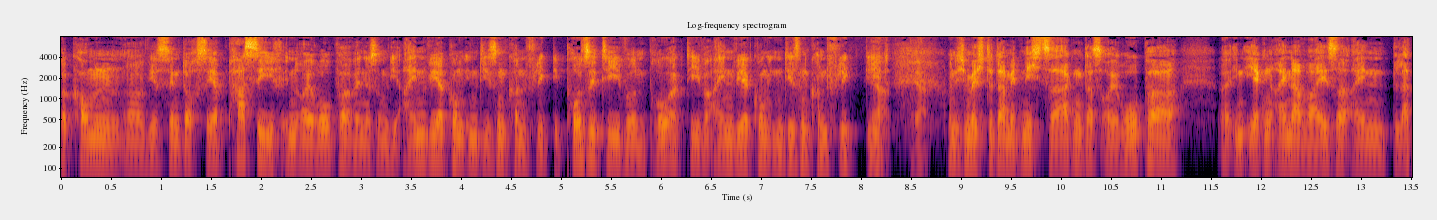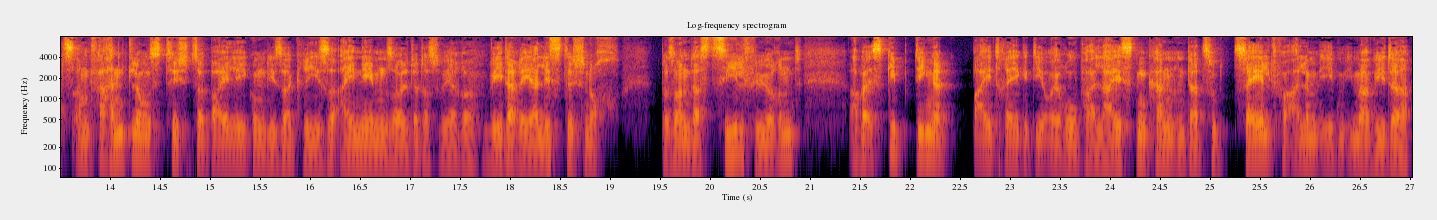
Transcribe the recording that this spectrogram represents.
bekommen. Äh, wir sind doch sehr passiv in Europa, wenn es um die Einwirkung in diesen Konflikt, die positive und proaktive Einwirkung in diesen Konflikt geht. Ja, ja. Und ich möchte damit nicht sagen, dass Europa äh, in irgendeiner Weise einen Platz am Verhandlungstisch zur Beilegung dieser Krise einnehmen sollte. Das wäre weder realistisch noch besonders zielführend. Aber es gibt Dinge, Beiträge, die Europa leisten kann. Und dazu zählt vor allem eben immer wieder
